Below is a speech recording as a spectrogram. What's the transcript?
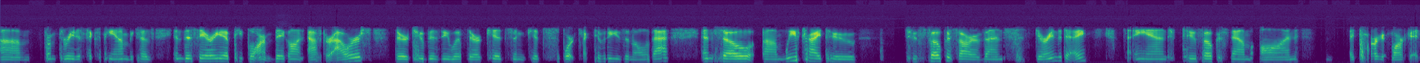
um, from 3 to 6 p.m. because in this area, people aren't big on after hours. They're too busy with their kids and kids' sports activities and all of that. And so um, we've tried to to focus our events during the day and to focus them on a target market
